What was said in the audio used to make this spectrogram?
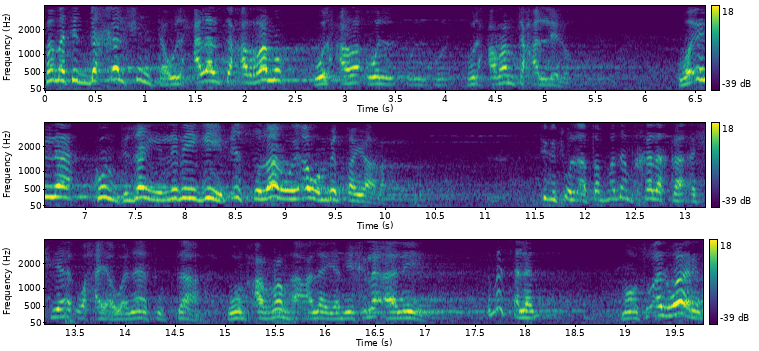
فما تتدخلش انت والحلال تحرمه والحرام, تحلله. وإلا كنت زي اللي بيجيب السولار ويقوم بيه الطياره تيجي تقول طب ما دام خلق أشياء وحيوانات وبتاع ومحرمها عليا بيخلقها ليه؟ مثلا ما هو سؤال وارد.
